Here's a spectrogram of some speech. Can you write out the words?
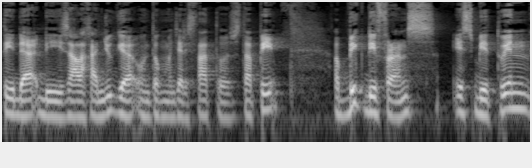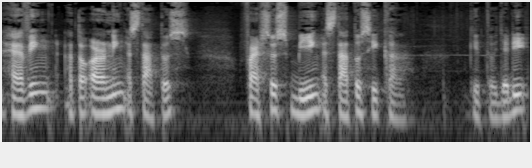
tidak disalahkan juga untuk mencari status, tapi a big difference is between having atau earning a status versus being a status seeker. Gitu. Jadi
